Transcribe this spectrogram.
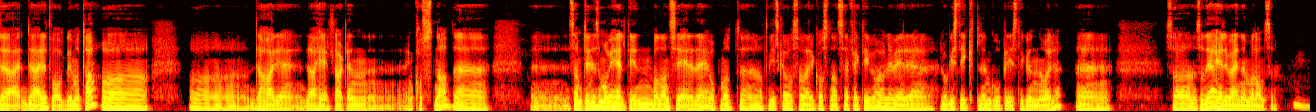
det, er, det er, et valg du må ta. Og, og det, har, det, har, helt klart en, en kostnad. Eh, eh, samtidig så må vi hele tiden balansere det opp mot at vi skal også være kostnadseffektive og levere logistikk til en god pris til kundene våre. Så, så det er hele veien en balanse. Mm.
